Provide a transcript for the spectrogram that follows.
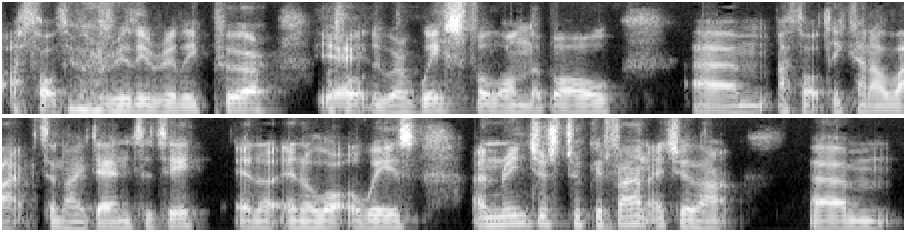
I thought they were really really poor. Yeah. I thought they were wasteful on the ball. Um, I thought they kind of lacked an identity in a, in a lot of ways, and Rangers took advantage of that. Um,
